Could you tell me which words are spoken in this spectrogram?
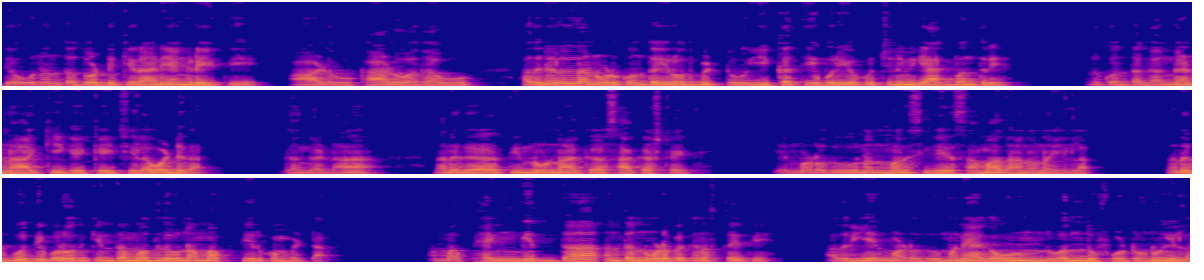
ದೇವ್ನಂತ ದೊಡ್ಡ ಕಿರಾಣಿ ಅಂಗಡಿ ಐತಿ. ಆಳು ಕಾಳು ಅದಾವು. ಅದನ್ನೆಲ್ಲ ನೋಡ್ಕೊತ ಇರೋದು ಬಿಟ್ಟು ಈ ಕತಿ ಬರೆಯೋ ಹುಚ್ಚು ನಿಮಗೆ ಯಾಕೆ ಬಂತ್ರಿ? ಅನ್ಕೊಂತ ಗಂಗಣ್ಣ ಅಕ್ಕಿಗೆ ಕೈ ಚೀಲ ಒಡ್ಡಿದ. ಗಂಗಣ್ಣ, ನನಗೆ ತಿನ್ನುಣ್ಣಾಕ ಸಾಕಷ್ಟು ಐತಿ. ಏನು ಮಾಡೋದು? ನನ್ನ ಮನಸ್ಸಿಗೆ ಸಮಾಧಾನನ ಇಲ್ಲ. ನನಗೆ ಬುದ್ಧಿ ಬರೋದಕ್ಕಿಂತ ಮೊದಲು ನಮ್ಮಪ್ಪ ತೀರ್ಕೊಂಬಿಟ್ಟ ನಮ್ಮಪ್ಪ ಹೆಂಗಿದ್ದ ಅಂತ ನೋಡ್ಬೇಕನ್ನಿಸ್ತೈತಿ ಆದ್ರೆ ಏನು ಮಾಡೋದು? ಮನ್ಯಾಗ ಒಂದು ಒಂದು ಫೋಟೋನೂ ಇಲ್ಲ.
